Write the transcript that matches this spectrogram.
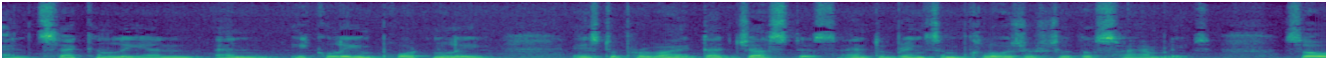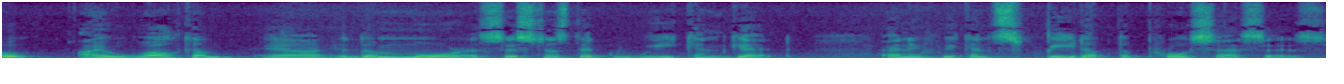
And secondly, and, and equally importantly, is to provide that justice and to bring some closure to those families. So I welcome uh, the more assistance that we can get, and if we can speed up the processes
